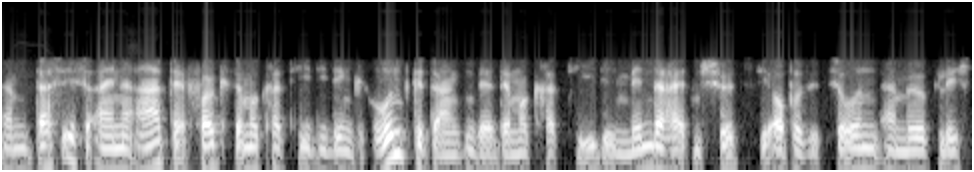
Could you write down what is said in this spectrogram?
Ähm, das ist eine Art der Volksdemokratie, die den Grundgedanken der Demokratie, die Minderheiten schützt, die Opposition ermöglicht,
